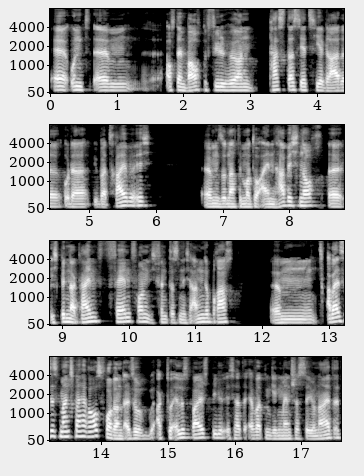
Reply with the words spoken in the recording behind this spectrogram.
äh, und ähm, auf dein Bauchgefühl hören passt das jetzt hier gerade oder übertreibe ich? Ähm, so nach dem Motto, einen habe ich noch. Äh, ich bin da kein Fan von, ich finde das nicht angebracht. Ähm, aber es ist manchmal herausfordernd. Also aktuelles Beispiel, ich hatte Everton gegen Manchester United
